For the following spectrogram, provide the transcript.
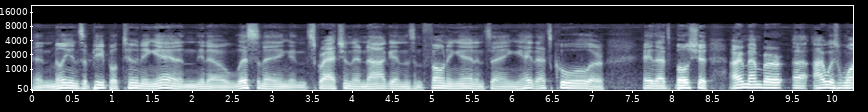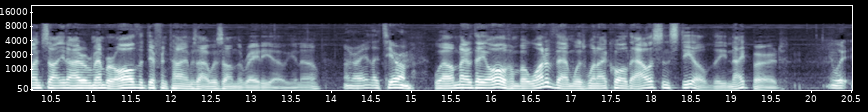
and millions of people tuning in and you know listening and scratching their noggins and phoning in and saying hey that's cool or hey that's bullshit i remember uh, i was once on you know i remember all the different times i was on the radio you know All right, let's hear them. well i'm not going to tell you all of them but one of them was when i called Alison Steele the nightbird What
